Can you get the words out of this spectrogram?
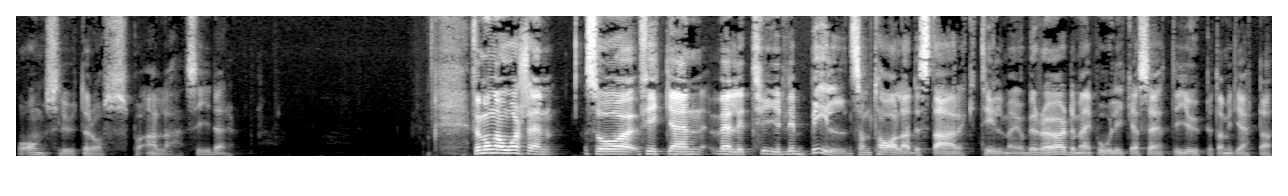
och omsluter oss på alla sidor. För många år sedan så fick jag en väldigt tydlig bild som talade starkt till mig och berörde mig på olika sätt i djupet av mitt hjärta.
